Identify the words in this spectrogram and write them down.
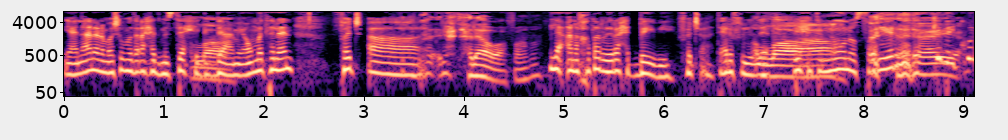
يعني أنا لما أشوف مثلا أحد مستحي. قدامي أو مثلا فجأة ريحة حلاوة فاهمة لا أنا خطر لي ريحة بيبي فجأة تعرف. ريحة النون الصغير كذا. يكون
